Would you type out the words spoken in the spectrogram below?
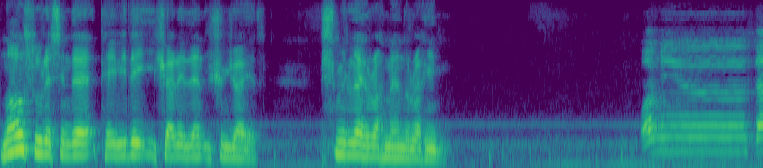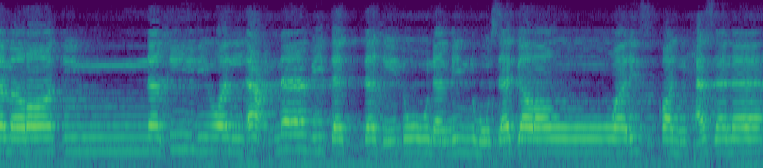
Nahl suresinde tevhide işaret eden üçüncü ayet. Bismillahirrahmanirrahim. ومن ثمرات النخيل والأعناب تتخذون منه سكرا ورزقا حسنا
